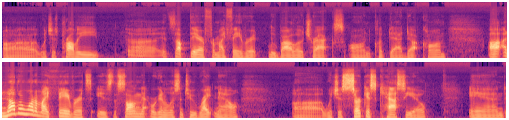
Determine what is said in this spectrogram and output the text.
uh, which is probably uh, it's up there for my favorite Lou Barlow tracks on Clipdad.com. Uh, another one of my favorites is the song that we're going to listen to right now, uh, which is Circus Casio. And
